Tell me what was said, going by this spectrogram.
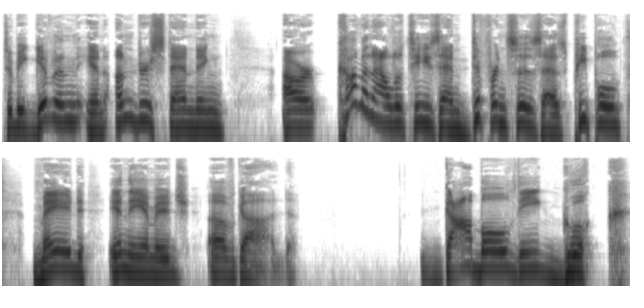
to be given in understanding our commonalities and differences as people made in the image of God. Gobbledygook.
